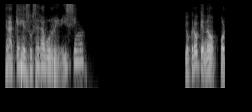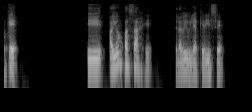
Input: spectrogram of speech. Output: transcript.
¿Será que Jesús era aburridísimo? Yo creo que no. ¿Por qué? Y hay un pasaje de la Biblia que dice,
